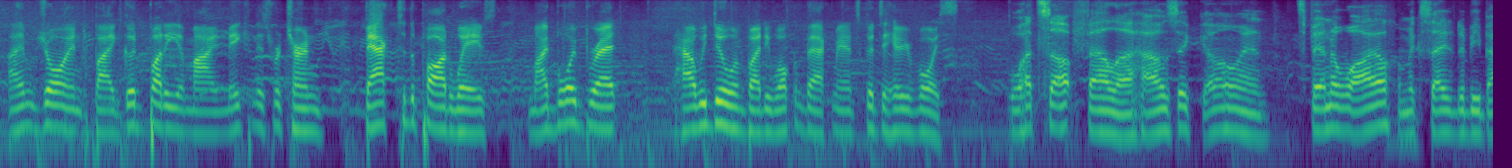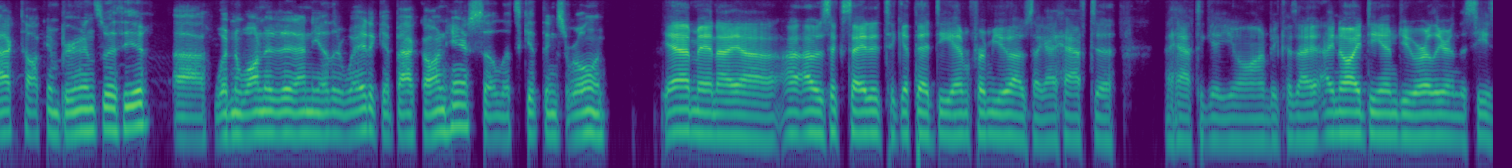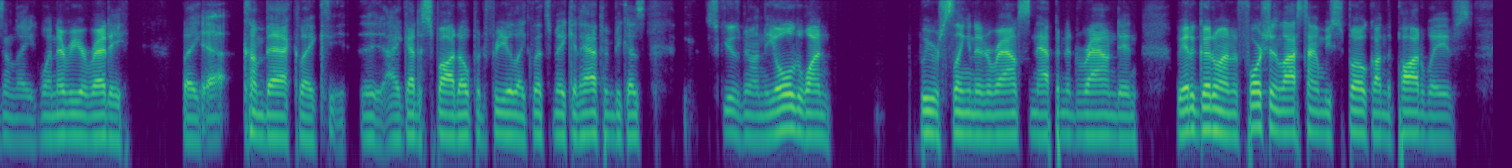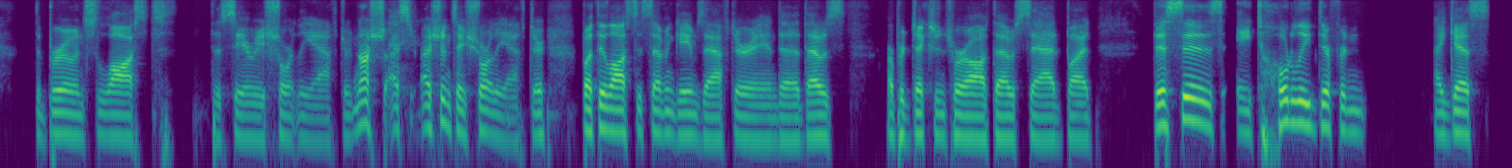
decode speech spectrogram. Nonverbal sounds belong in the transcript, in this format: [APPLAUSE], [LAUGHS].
I'm joined by a good buddy of mine making his return back to the pod waves, my boy Brett. How we doing, buddy? Welcome back, man. It's good to hear your voice. What's up, fella? How's it going? It's been a while. I'm excited to be back talking Bruins with you. Uh, wouldn't have wanted it any other way to get back on here. So let's get things rolling. Yeah, man. I uh I, I was excited to get that DM from you. I was like, I have to I have to get you on because I I know I DM'd you earlier in the season, like whenever you're ready, like Yeah. come back. Like uh, I got a spot open for you. Like let's make it happen because, excuse me, on the old one, we were slinging it around, snapping it around, and we had a good one. Unfortunately, last time we spoke on the pod waves, the Bruins lost the series shortly after. Not sh- I, I shouldn't say shortly after, but they lost it seven games after, and uh, that was our predictions were off. That was sad, but this is a totally different, I guess,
